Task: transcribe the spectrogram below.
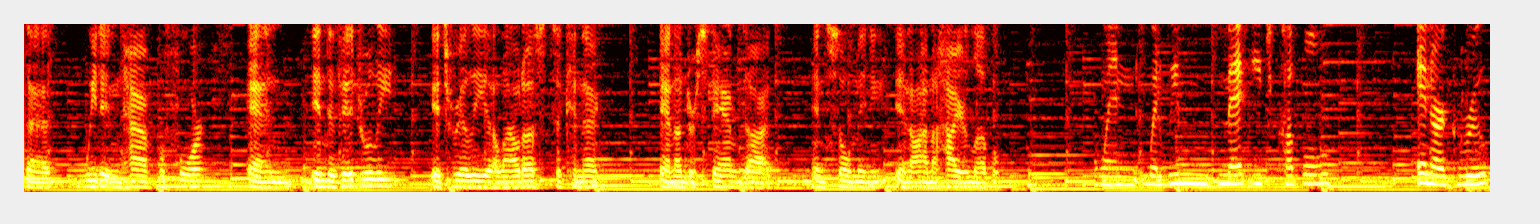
that we didn't have before. And individually, it's really allowed us to connect and understand God in so many, and on a higher level. When, when we met each couple in our group,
